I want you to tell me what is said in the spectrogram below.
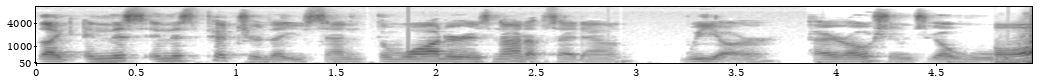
Like in this in this picture that you sent, the water is not upside down. We are. Entire ocean would go.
